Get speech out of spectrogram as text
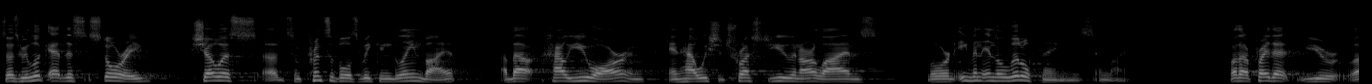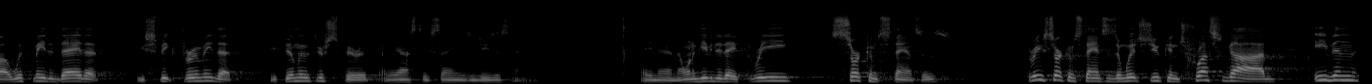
So as we look at this story, show us uh, some principles we can glean by it about how you are and, and how we should trust you in our lives, Lord, even in the little things in life. Father, I pray that you're uh, with me today, that you speak through me, that you fill me with your spirit, and we ask these things in Jesus' name. Amen. I want to give you today three circumstances, three circumstances in which you can trust God even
